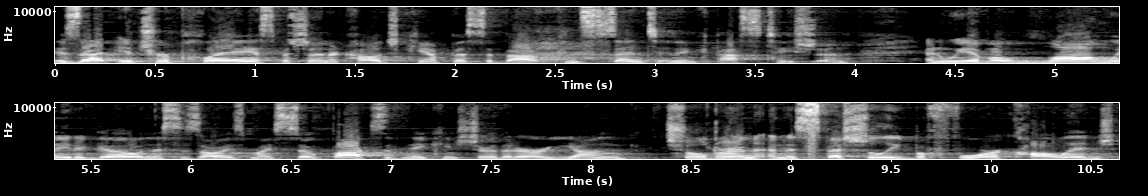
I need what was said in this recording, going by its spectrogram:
is that interplay, especially on a college campus, about consent and incapacitation. And we have a long way to go, and this is always my soapbox of making sure that our young children, and especially before college,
